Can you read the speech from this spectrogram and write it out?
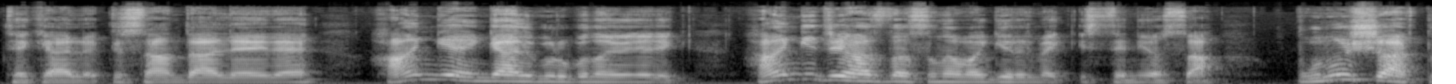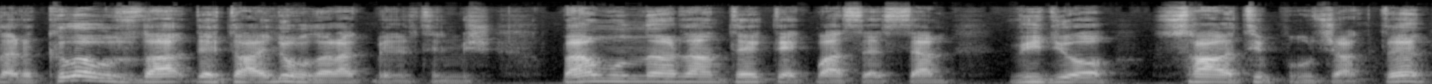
tekerlekli sandalyeyle hangi engel grubuna yönelik hangi cihazla sınava girilmek isteniyorsa bunun şartları kılavuzda detaylı olarak belirtilmiş. Ben bunlardan tek tek bahsetsem video saati bulacaktı.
